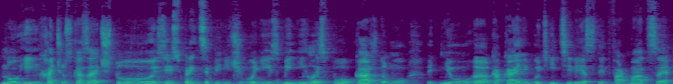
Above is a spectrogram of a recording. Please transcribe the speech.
Ну и хочу сказать, что здесь, в принципе, ничего не изменилось. По каждому дню э, какая-нибудь интересная информация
